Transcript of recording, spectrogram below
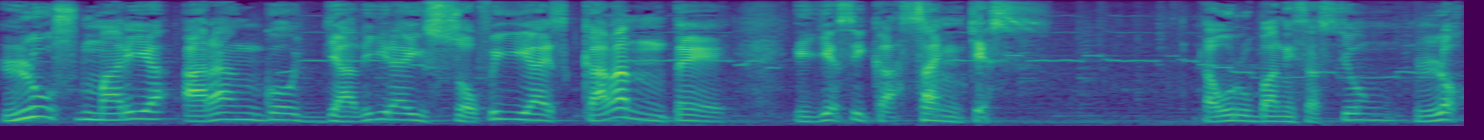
Luz María Arango, Yadira y Sofía Escalante y Jessica Sánchez. La urbanización Los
